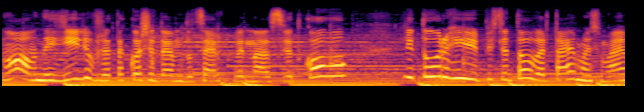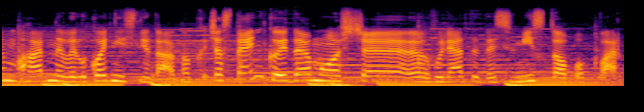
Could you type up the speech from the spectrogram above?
Ну а в неділю вже також йдемо до церкви на святкову літургію. Після того вертаємось, маємо гарний великодній сніданок. Частенько йдемо ще гуляти десь в місто або в парк.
